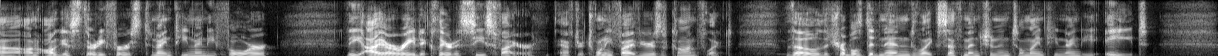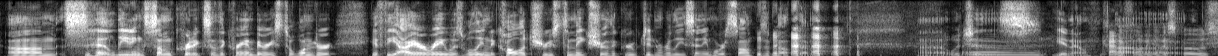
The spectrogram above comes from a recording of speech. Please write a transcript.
uh, on August 31st, 1994, the IRA declared a ceasefire after 25 years of conflict, though the troubles didn't end, like Seth mentioned, until 1998. Um, leading some critics of the Cranberries to wonder if the IRA was willing to call a truce to make sure the group didn't release any more songs about them. Uh, which is, you know, kind of funny i suppose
